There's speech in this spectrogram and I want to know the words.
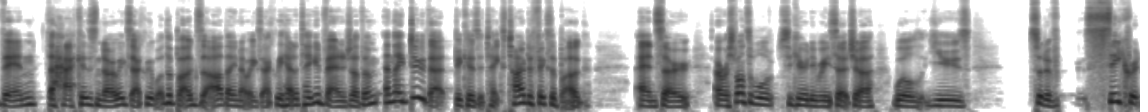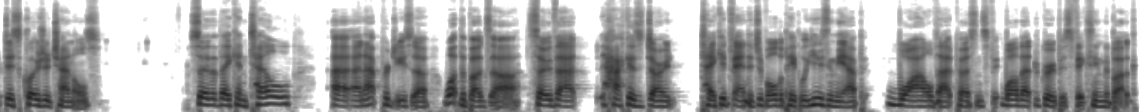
then the hackers know exactly what the bugs are. They know exactly how to take advantage of them. And they do that because it takes time to fix a bug. And so a responsible security researcher will use sort of secret disclosure channels so that they can tell uh, an app producer what the bugs are so that hackers don't take advantage of all the people using the app while that person's fi- while that group is fixing the bug.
